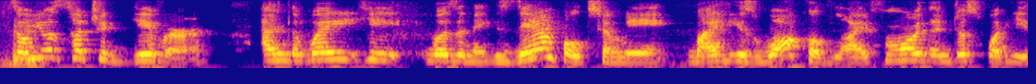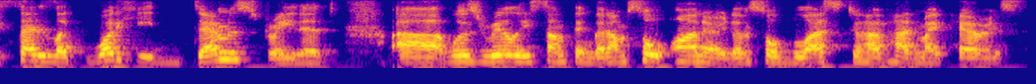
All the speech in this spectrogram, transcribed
So he was such a giver. And the way he was an example to me by his walk of life more than just what he said is like what he demonstrated uh, was really something that i'm so honored and so blessed to have had my parents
